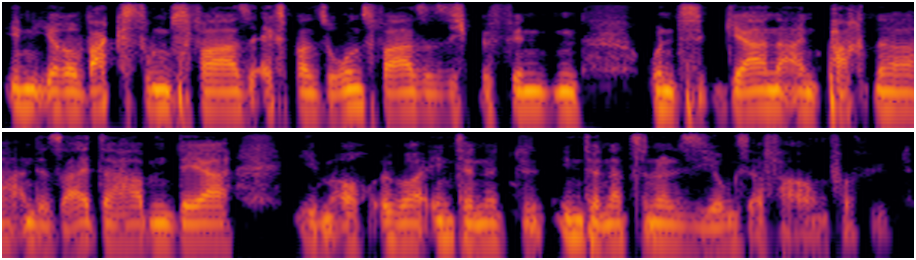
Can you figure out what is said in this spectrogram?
in ihrer Wachstumsphase, Expansionsphase sich befinden und gerne einen Partner an der Seite haben, der eben auch über Internet, Internationalisierungserfahrung verfügt.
